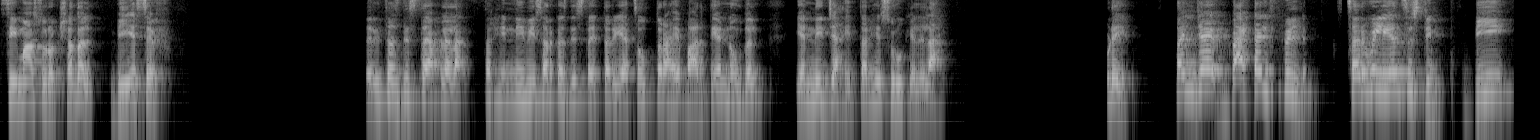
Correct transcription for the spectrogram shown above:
सीमा सुरक्षा दल बीएसएफ तर इथंच दिसतंय आपल्याला. तर हे नेव्ही सारखंच दिसतंय. तर याचं उत्तर आहे भारतीय नौदल. यांनी जे आहे तर हे सुरू केलेलं आहे. पुढे Sanjay battlefield surveillance system B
